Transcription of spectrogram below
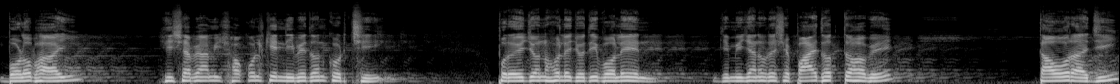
বড় ভাই হিসাবে আমি সকলকে নিবেদন করছি। প্রয়োজন হলে যদি বলেন যে মিজানুর এসে পায়ে ধরতে হবে তাও রাজি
